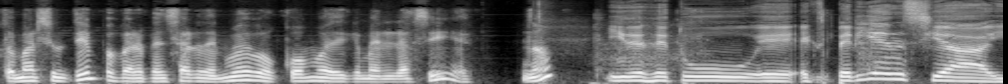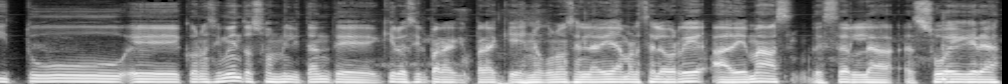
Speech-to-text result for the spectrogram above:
tomarse un tiempo para pensar de nuevo cómo y de qué manera sigue, ¿no? Y desde tu eh, experiencia y tu eh, conocimiento, sos militante, quiero decir para, para quienes no conocen la vida de Marcela Borré, además de ser la suegra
